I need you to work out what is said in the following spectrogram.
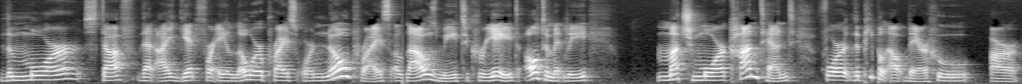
the more stuff that I get for a lower price or no price allows me to create ultimately much more content for the people out there who are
